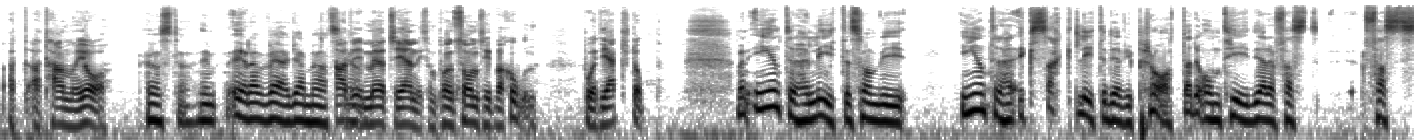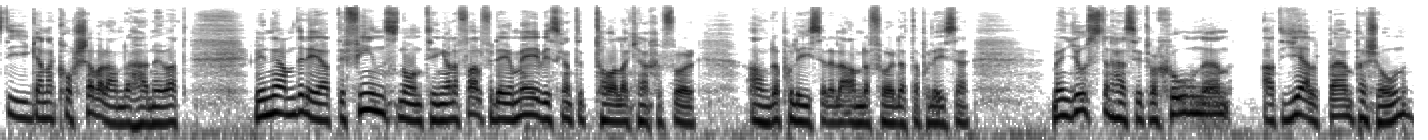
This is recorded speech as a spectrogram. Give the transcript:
Att, att han och jag. Just det, era vägar möts Att vi möts igen liksom på en sån situation. På ett hjärtstopp. Men är inte det här lite som vi, är inte det här exakt lite det vi pratade om tidigare fast, fast stigarna korsar varandra här nu? Att vi nämnde det att det finns någonting, i alla fall för dig och mig, vi ska inte tala kanske för andra poliser eller andra före detta poliser. Men just den här situationen att hjälpa en person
